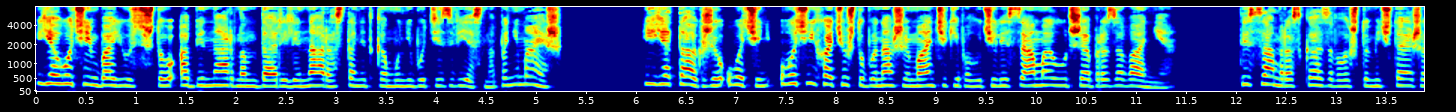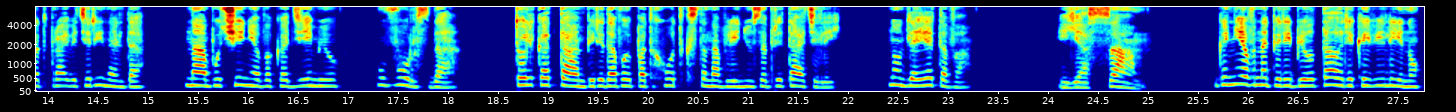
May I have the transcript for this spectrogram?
«Я очень боюсь, что о бинарном даре Ленара станет кому-нибудь известно, понимаешь? И я также очень, очень хочу, чтобы наши мальчики получили самое лучшее образование. Ты сам рассказывала, что мечтаешь отправить Ринальда на обучение в Академию Вурсда. Только там передовой подход к становлению изобретателей. Но для этого... Я сам. Гневно перебил Талрик Эвелину,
